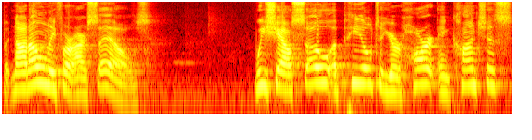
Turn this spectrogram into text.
but not only for ourselves. We shall so appeal to your heart and conscience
